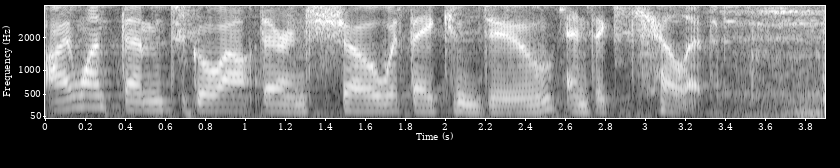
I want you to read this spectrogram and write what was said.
I want them to go out there and show what they can do and to kill it. This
